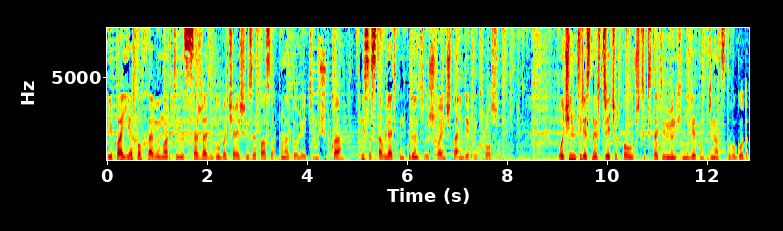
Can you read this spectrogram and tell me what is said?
И поехал Хави Мартинес сажать в глубочайшие запасы Анатолия Тимощука и составлять конкуренцию Швайнштайгеру и Кроссу. Очень интересная встреча получится, кстати, в Мюнхене летом 2013 года.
